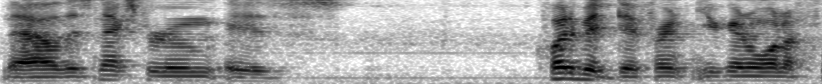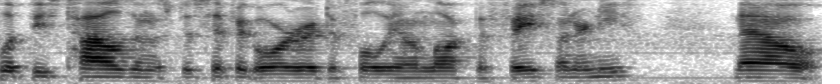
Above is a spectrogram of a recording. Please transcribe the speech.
Now, this next room is quite a bit different. You're going to want to flip these tiles in a specific order to fully unlock the face underneath. Now,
